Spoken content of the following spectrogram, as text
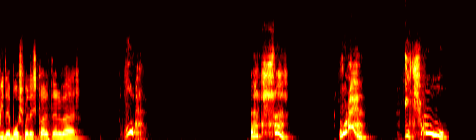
Bir de boş beleş karakter ver. Oh! Arkadaşlar! O ne? İki o?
